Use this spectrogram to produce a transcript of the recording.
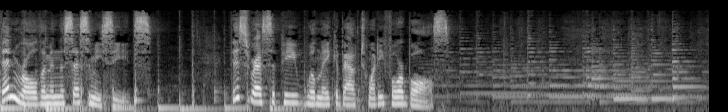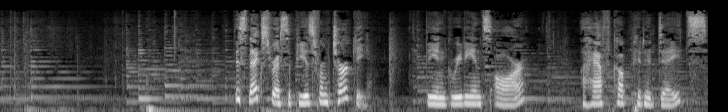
Then roll them in the sesame seeds. This recipe will make about 24 balls. This next recipe is from Turkey. The ingredients are a half cup pitted dates,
